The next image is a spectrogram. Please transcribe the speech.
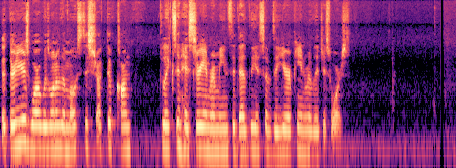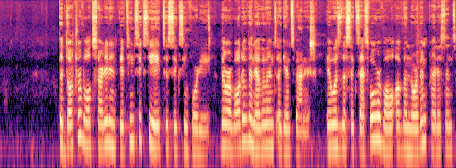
The Thirty Years' War was one of the most destructive conflicts conflicts in history and remains the deadliest of the European religious wars. The Dutch Revolt started in 1568 to 1648, the revolt of the Netherlands against Spanish. It was the successful revolt of the northern Protestants,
